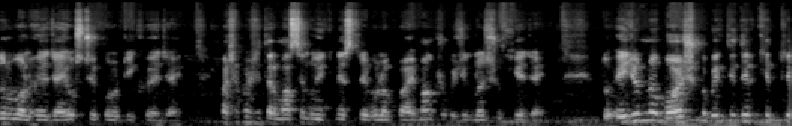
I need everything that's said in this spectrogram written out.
দুর্বল হয়ে যায় অস্টিওপোরোটিক হয়ে যায়। পাশাপাশি তার মাসেল উইকনেস ডেভেলপ হয়, মাংসপেশিগুলো শুকিয়ে যায়। তো এই জন্য বয়স্ক ব্যক্তিদের ক্ষেত্রে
